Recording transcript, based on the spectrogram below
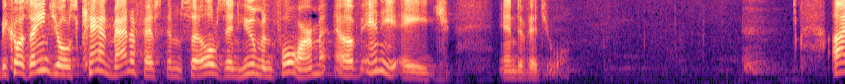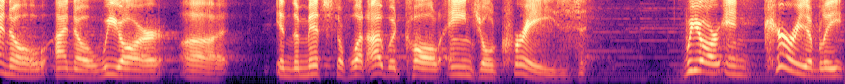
Because angels can manifest themselves in human form of any age individual. I know, I know, we are uh, in the midst of what I would call angel craze. We are incurably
